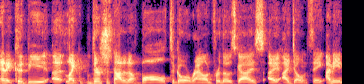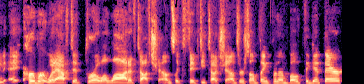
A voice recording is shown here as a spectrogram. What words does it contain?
and it could be uh, like there's just not enough ball to go around for those guys. I, I don't think. I mean, eh, Herbert would have to throw a lot of touchdowns, like 50 touchdowns or something, for them both to get there.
